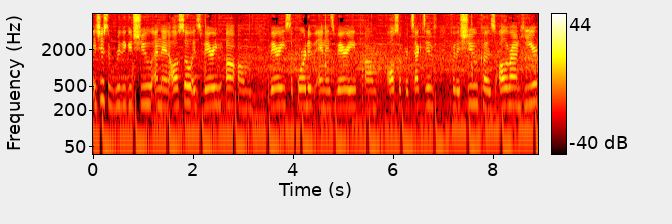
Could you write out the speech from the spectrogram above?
it's just a really good shoe. And then also it's very uh, um very supportive and it's very um, also protective for the shoe because all around here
